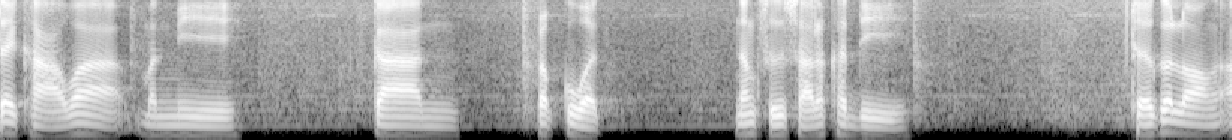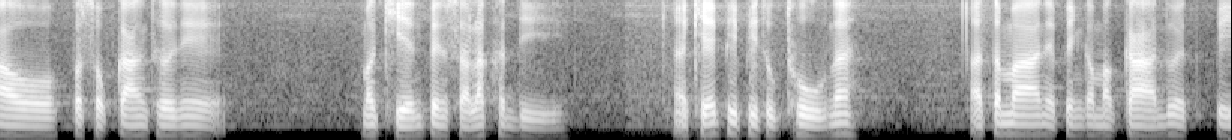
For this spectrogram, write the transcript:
ได้ข่าวว่ามันมีการ ประกวดหนังสือสารคดี เธอก็ลองเอาประสบการณ์เธอเนี่ยมาเขียนเป็นสารคดี เขียนผิดๆถูกๆนะอาตมาเนี่ยเป็นกรรมการด้วยปี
